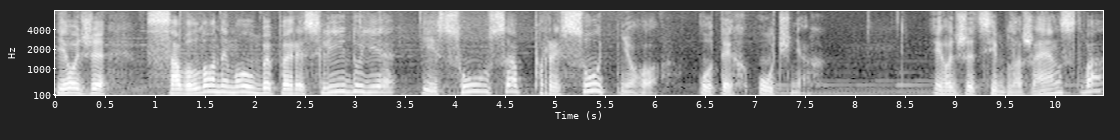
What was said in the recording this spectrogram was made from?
І отже, Савло немов би переслідує Ісуса присутнього у тих учнях. І отже, ці блаженства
